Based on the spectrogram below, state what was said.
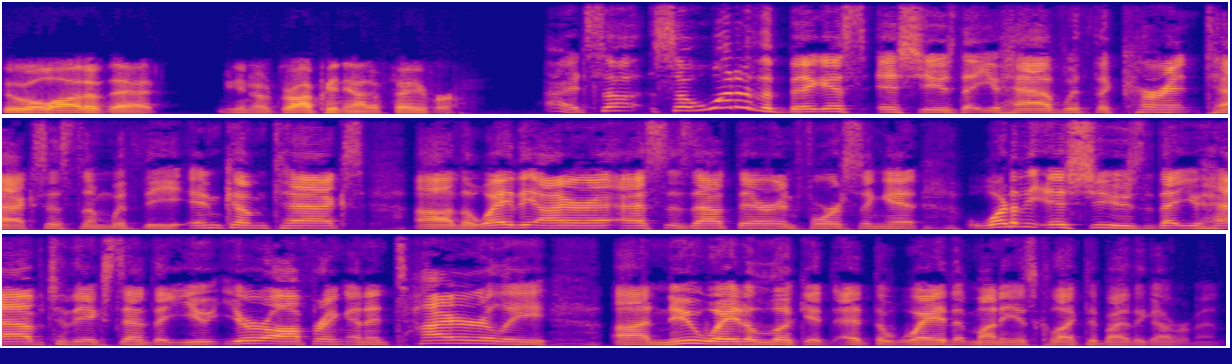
to a lot of that, you know, dropping out of favor. All right, so so what are the biggest issues that you have with the current tax system, with the income tax, uh, the way the IRS is out there enforcing it? What are the issues that you have to the extent that you you're offering an entirely uh, new way to look at, at the way that money is collected by the government?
